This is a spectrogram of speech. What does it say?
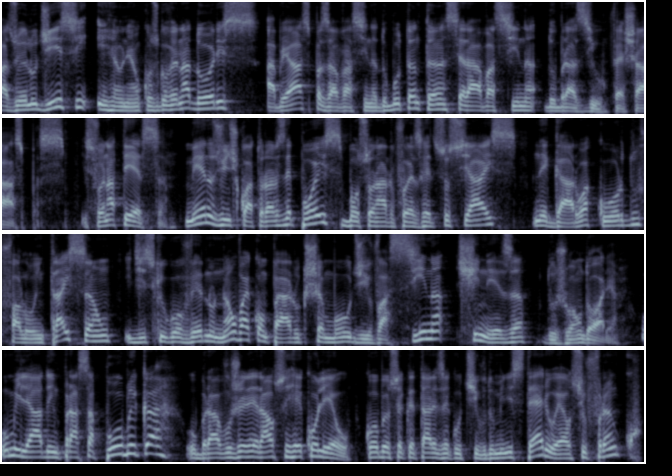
Pazuello disse, em reunião com os governadores, aspas, a vacina do Butantan será a vacina do Brasil, fecha aspas. Isso foi na terça. Menos de 24 horas depois, Bolsonaro foi às redes sociais negar o acordo, falou em traição e disse que o governo não vai comprar o que chamou de vacina chinesa do João Dória. Humilhado em praça pública, o bravo general se recolheu. Coube ao secretário executivo do ministério, Elcio Franco,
